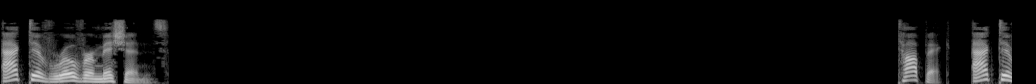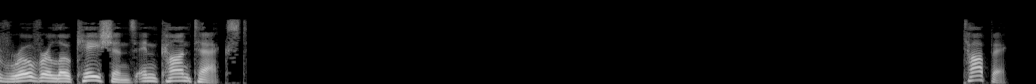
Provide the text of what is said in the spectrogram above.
Active rover missions. Topic: Active rover locations in context Topic:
